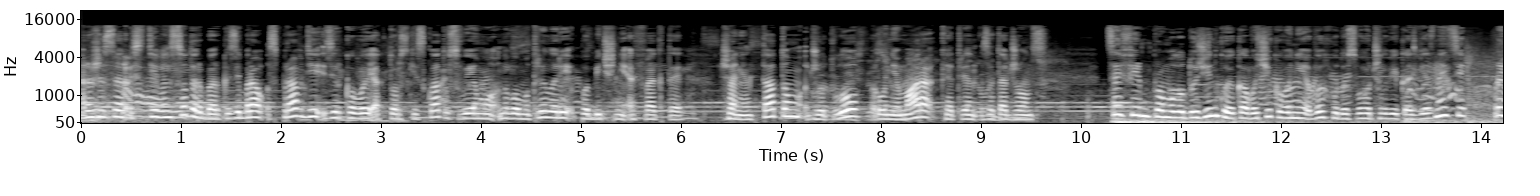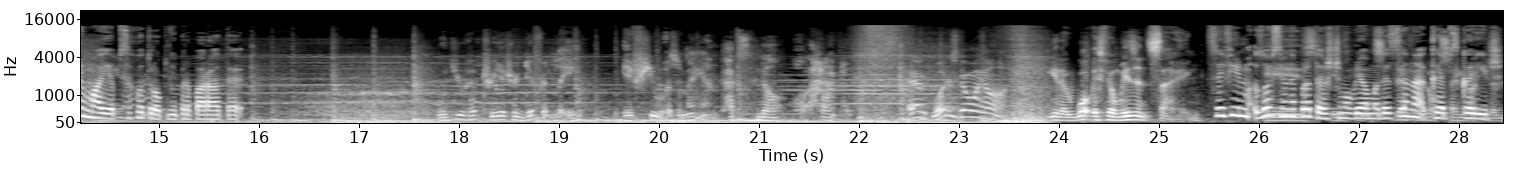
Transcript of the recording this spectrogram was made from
Режисер Стівен Содерберг зібрав справді зірковий акторський склад у своєму новому трилері Побічні ефекти: Чанінг Татум, Джуд Лов, Руні Мара, Кетрін Зета Джонс. Це фільм про молоду жінку, яка в очікуванні виходу свого чоловіка з в'язниці приймає психотропні препарати. Would you have treated her differently if she was a man? That's not what happened. Em, what is going on? You know, what this film isn't saying Цей фільм зовсім не про те, що мовляв медицина кепська річ,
